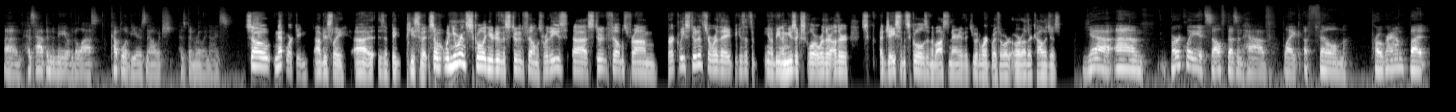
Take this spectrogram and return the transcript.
um, has happened to me over the last couple of years now, which has been really nice. So networking obviously uh, is a big piece of it. So when you were in school and you were doing the student films, were these uh, student films from Berklee students, or were they because it's a you know being a music school, or were there other adjacent schools in the Boston area that you would work with, or or other colleges? Yeah, um, Berklee itself doesn't have like a film program, but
